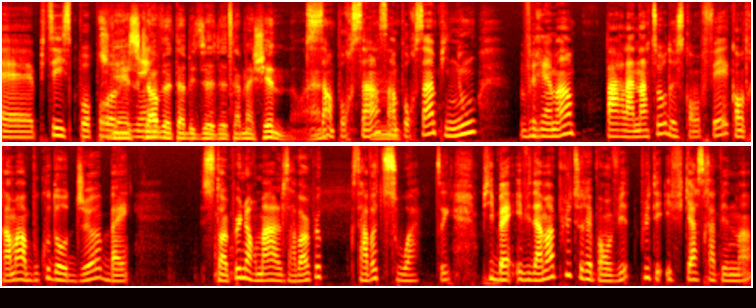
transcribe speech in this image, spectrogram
Euh, puis, tu sais, c'est pas pour tu viens rien. esclave de ta, de, de ta machine. hein? 100 100 Puis nous, vraiment, par la nature de ce qu'on fait, contrairement à beaucoup d'autres jobs, ben c'est un peu normal. Ça va un peu, ça va de soi. Puis, ben évidemment, plus tu réponds vite, plus tu es efficace rapidement.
